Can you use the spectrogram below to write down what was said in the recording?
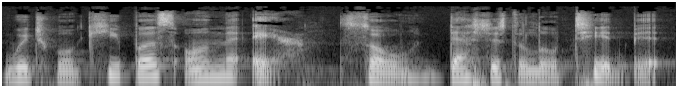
which will keep us on the air. So that's just a little tidbit.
